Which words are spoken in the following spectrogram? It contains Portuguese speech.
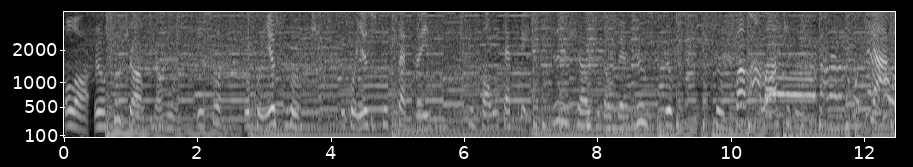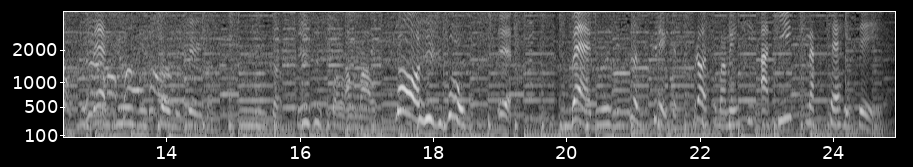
Olá, eu sou o Thiago Fragoso. Eu sou. Eu conheço o Eu conheço tudo até tá preso. E o Paulo até preso. Se já ajudar o Bear News, eu, eu faço parte do Thiago, do Bear News e suas encrencas. Nunca fiz falar mal. Morre de bobo! É. Bear News e suas encrencas, proximamente aqui na CRC.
